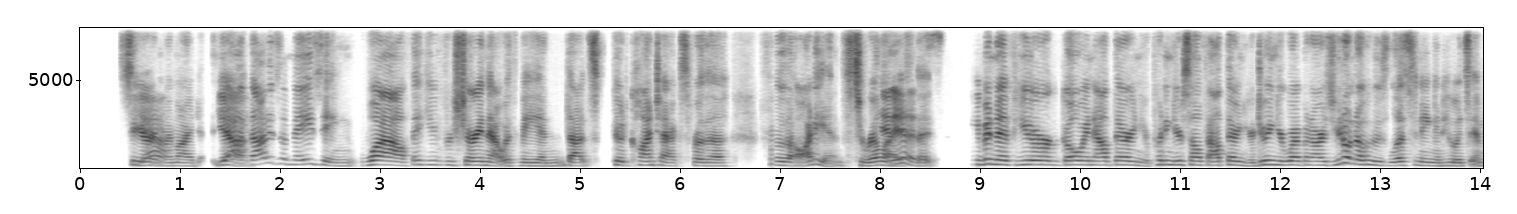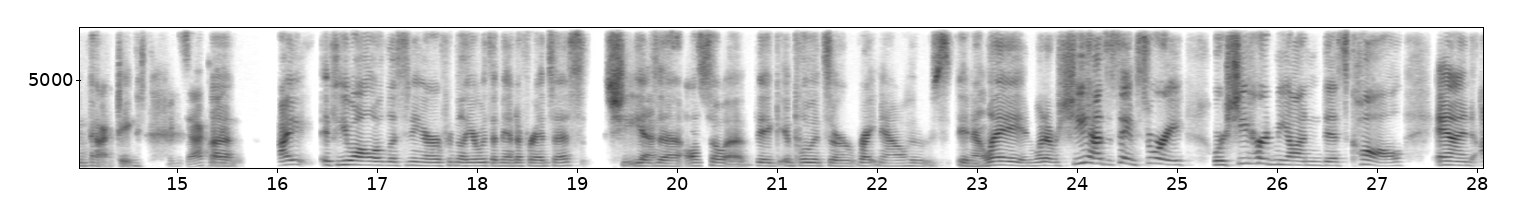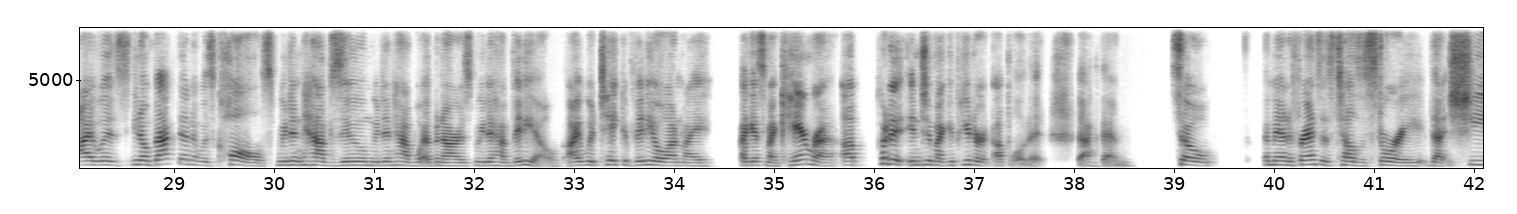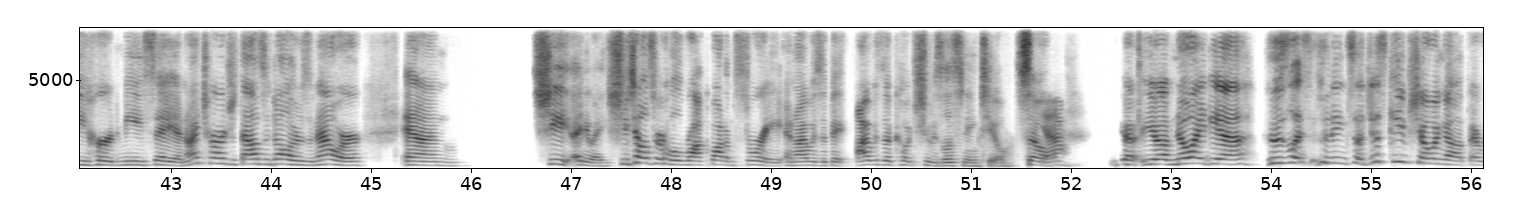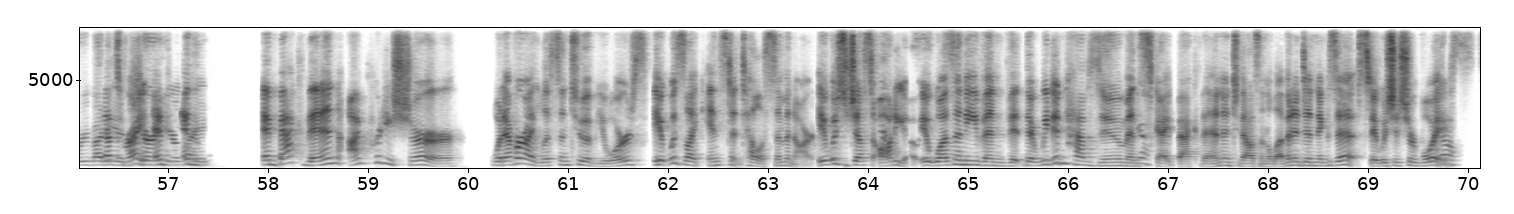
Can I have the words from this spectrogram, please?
see yeah. her in my mind. Yeah. yeah, that is amazing. Wow. Thank you for sharing that with me. And that's good context for the for the audience to realize that even if you're going out there and you're putting yourself out there and you're doing your webinars, you don't know who's listening and who it's impacting. Exactly. Uh, I, if you all are listening are familiar with Amanda Frances, she yes. is a, also a big influencer right now who's in mm-hmm. LA and whatever. She has the same story where she heard me on this call. And I was, you know, back then it was calls. We didn't have Zoom, we didn't have webinars, we didn't have video. I would take a video on my, I guess, my camera up, put it into my computer and upload it back then. So Amanda Frances tells a story that she heard me say, and I charge a thousand dollars an hour. And she anyway, she tells her whole rock bottom story. And I was a bit, I was a coach she was listening to. So yeah. you have no idea who's listening. So just keep showing up, everybody. That's right. And, and, and back then, I'm pretty sure whatever I listened to of yours, it was like instant teleseminar. It was just audio. It wasn't even vi- there. We didn't have Zoom and yeah. Skype back then in 2011. It didn't exist. It was just your voice.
